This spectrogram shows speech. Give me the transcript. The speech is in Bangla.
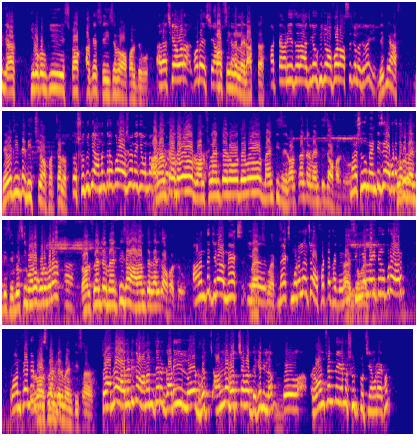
কীরকম কি স্টক থাকে সেই হিসাবে অফার দেবো। আর আজকে আবার কটা এসছে? সব সিঙ্গেল লাইট আটটা। আটটা গাড়ি আছে আজকেও কিছু অফার আসতে চলেছে নাকি? দেখি আস- ভেবে চিন্তে দিচ্ছি অফার চলো। তো শুধু কি আনন্দের উপরে আসবে নাকি অন্য গাড়ির আনন্দে উপরে? দেবো রনফ্ল্যান্টেরও দেবো ম্যান্টিসে রনফ্ল্যান্টের ম্যান্টিসে অফার দেবো। মানে শুধু ম্যান্টিসে অফারটা শুধু ম্যান্টিসে বেশি বড় করব না হ্যাঁ। রনফ্ল্যান্টের ম্যান্টিস আর আরান্তের গাড়িতে অফার দেবো। আনন্দের যেটা ম্যাক্স। ম্যাক্স মডেলে হচ্ছে অফারটা থাকবে। মানে সিঙ্গেল একদম। লাইটের উপরে আর রন ফ্যান্ডের বেস রনফ্ল্যান্টের ম্যান্টিস হ্যাঁ। তো আমরা অলরেডি তো আনন্দের গাড়ি লোড হচ্ছে আনলোড হচ্ছে আমরা দেখে নিলাম। তো রন থেকে কেন শুট করছি আমরা এখন?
